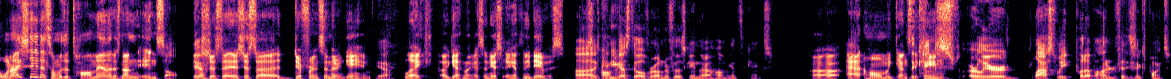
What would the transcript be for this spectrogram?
when I say that someone's a tall man, that is not an insult. It's Yeah. just a, it's just a difference in their game. Yeah. Like again, like I said yesterday, Anthony Davis. Uh, can you man. guess the over under for this game? They're at home against the Kings. Uh at home against The, the, Kings, Kings, earlier last week put up 156 points,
